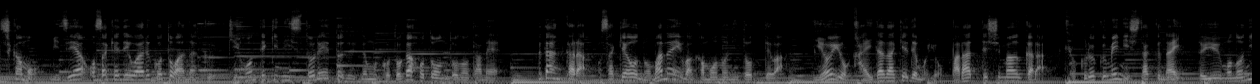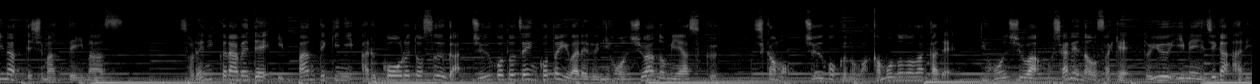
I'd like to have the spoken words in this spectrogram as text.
しかも水やお酒で割ることはなく基本的にストレートで飲むことがほとんどのため普段からお酒を飲まない若者にとっては匂いを嗅いだだけでも酔っ払ってしまうから極力目にしたくないというものになってしまっています。それに比べて一般的にアルコール度数が15度前後と言われる日本酒は飲みやすくしかも中国の若者の中で日本酒はおしゃれなお酒というイメージがあり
